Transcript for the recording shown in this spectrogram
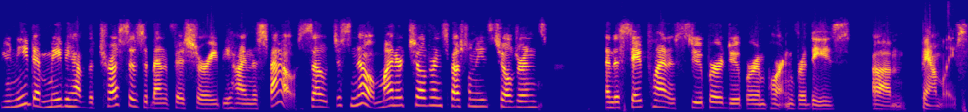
you need to maybe have the trust as a beneficiary behind the spouse. So just know minor children, special needs children, and the estate plan is super duper important for these um, families.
